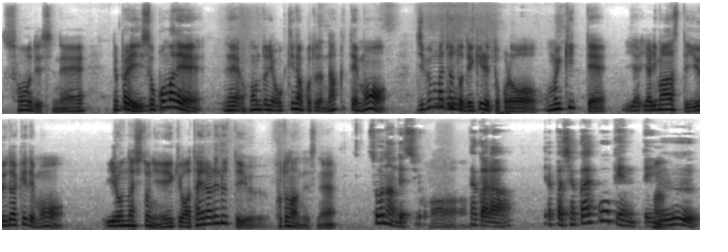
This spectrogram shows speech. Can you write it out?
そうですね。やっぱりそこまでね、本当に大きなことじゃなくても、自分がちょっとできるところを思い切ってややりますって言うだけでも、いろんな人に影響を与えられるっていうことなんですね。そうなんですよ。あだから、やっぱ社会貢献っていう、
